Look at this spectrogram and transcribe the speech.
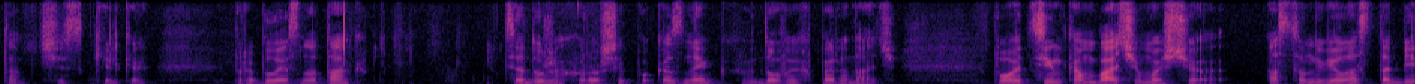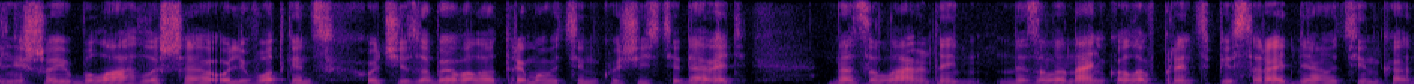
там, чи скільки приблизно так. Це дуже хороший показник довгих передач. По оцінкам бачимо, що Астон Вілла стабільнішою була, лише Олі Воткінс, хоч і забив, але отримав оцінку 6,9. Не, не зелененько, але в принципі середня оцінка,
